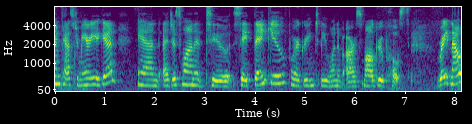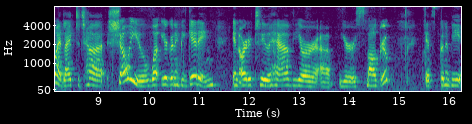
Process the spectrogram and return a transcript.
I'm Pastor Mary again, and I just wanted to say thank you for agreeing to be one of our small group hosts. Right now, I'd like to show you what you're going to be getting in order to have your uh, your small group. It's going to be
